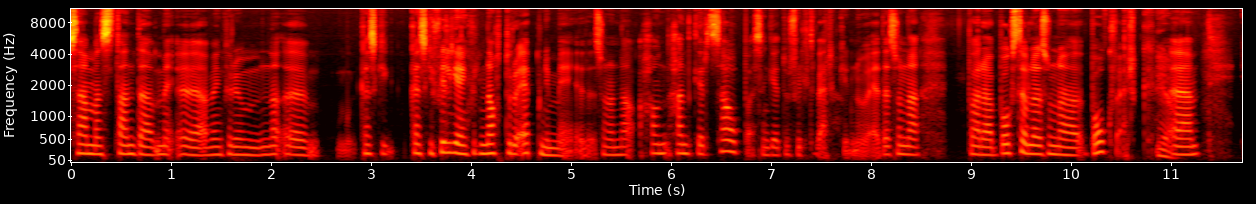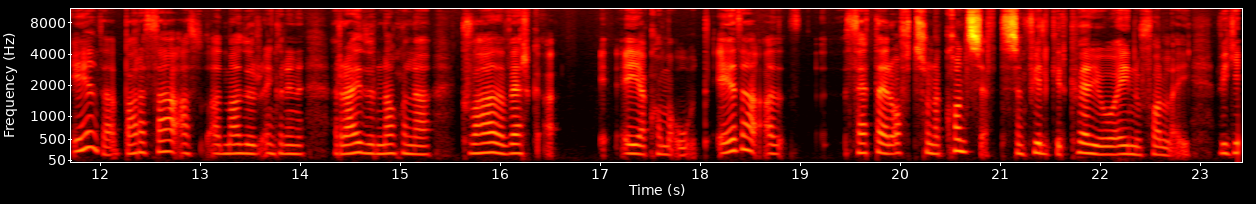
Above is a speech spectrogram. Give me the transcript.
samanstanda með, uh, af einhverjum uh, kannski, kannski fylgja einhverju náttúru efni með svona handgerð sápa sem getur fyllt verkinu eða svona bara bókstaflega svona bókverk. Um, eða bara það að, að maður einhverjum ræður nákvæmlega hvaða verk eigi að koma út eða að þetta er oft svona konsept sem fylgir hverju og einu fólagi. Við,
